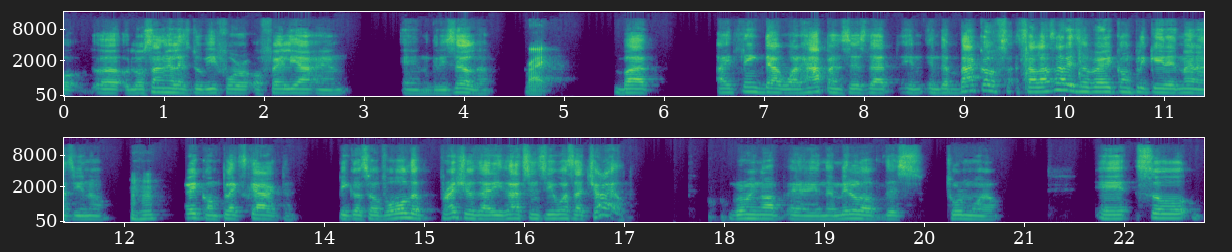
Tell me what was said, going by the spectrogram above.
uh, Los Angeles to be for Ofelia and and Griselda. Right. But I think that what happens is that in, in the back of Salazar is a very complicated man, as you know. Mm-hmm very complex character because of all the pressure that he's had since he was a child, growing up uh, in the middle of this turmoil. Uh, so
